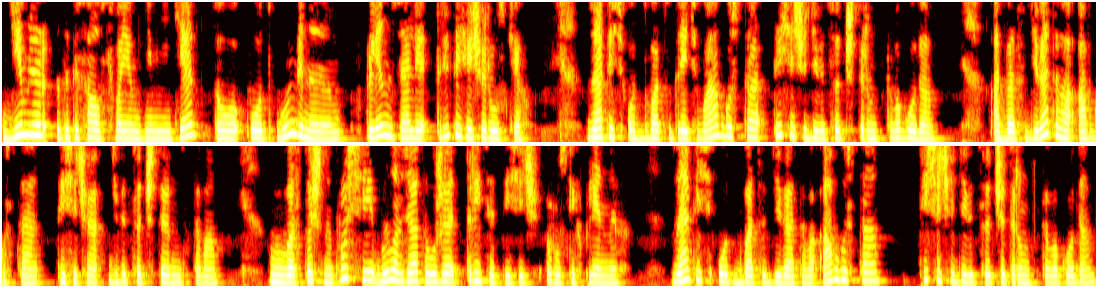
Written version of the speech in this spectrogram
Гиммлер записал в своем дневнике, что под Гумбиненом в плен взяли 3000 русских. Запись от 23 августа 1914 года. А 29 августа 1914 в Восточной Пруссии было взято уже 30 тысяч русских пленных. Запись от 29 августа 1914 года.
